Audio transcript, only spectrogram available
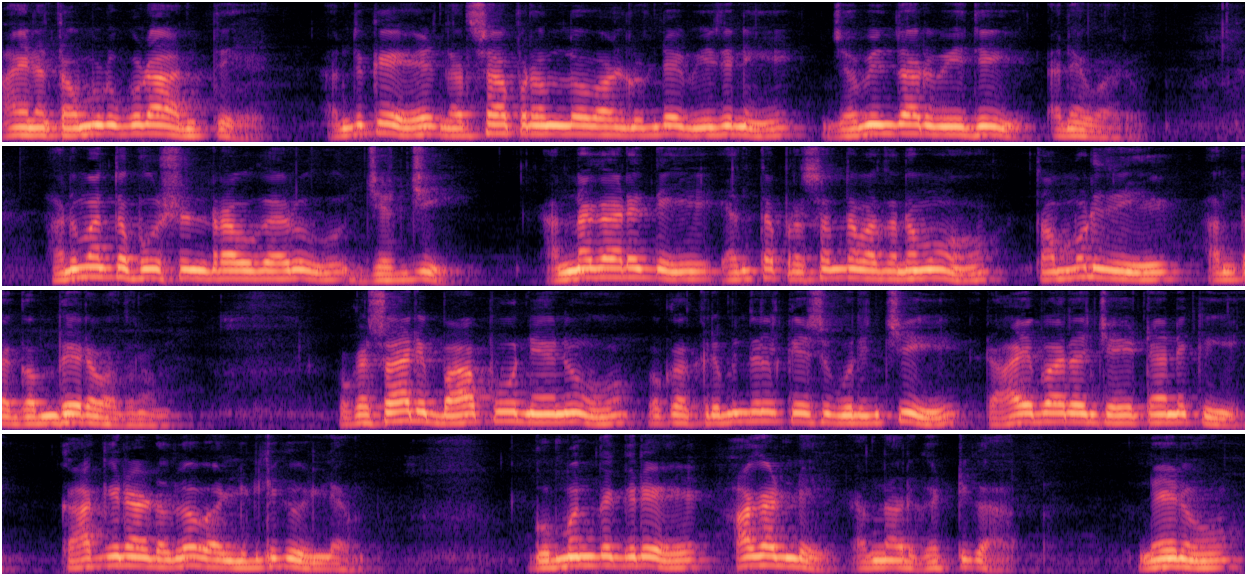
ఆయన తమ్ముడు కూడా అంతే. అందుకే నరసాపురంలో వాళ్ళు ఉండే వీధిని జమీందారు వీధి అనేవారు. హనుమంతభూషణ్ రావు గారు జడ్జి. అన్నగారిది ఎంత ప్రసన్న వదనమో తమ్ముడిది అంత గంభీర వదనం. ఒకసారి బాపు నేను ఒక క్రిమినల్ కేసు గురించి రాయబారం చేయటానికి కాకినాడలో వాళ్ళ ఇంటికి వెళ్ళాం. గుమ్మం దగ్గరే ఆగండి అన్నారు గట్టిగా. నేను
